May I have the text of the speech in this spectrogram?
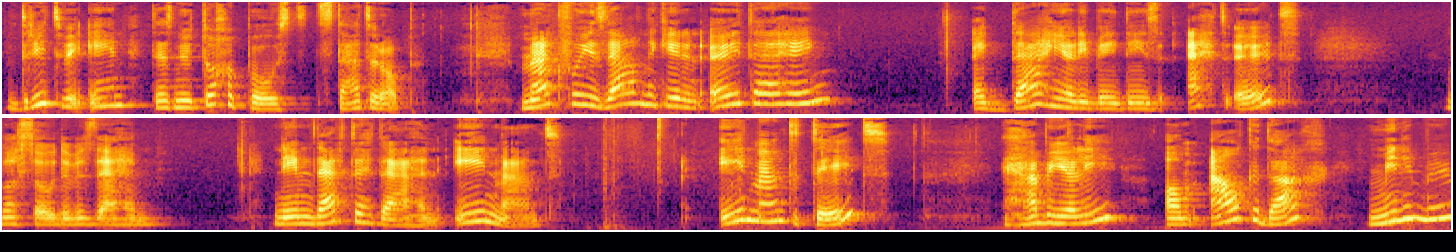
3, 2, 1. Het is nu toch gepost. Het staat erop. Maak voor jezelf een keer een uitdaging. Ik daag jullie bij deze echt uit. Wat zouden we zeggen? Neem 30 dagen, 1 maand. 1 maand de tijd hebben jullie om elke dag minimum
